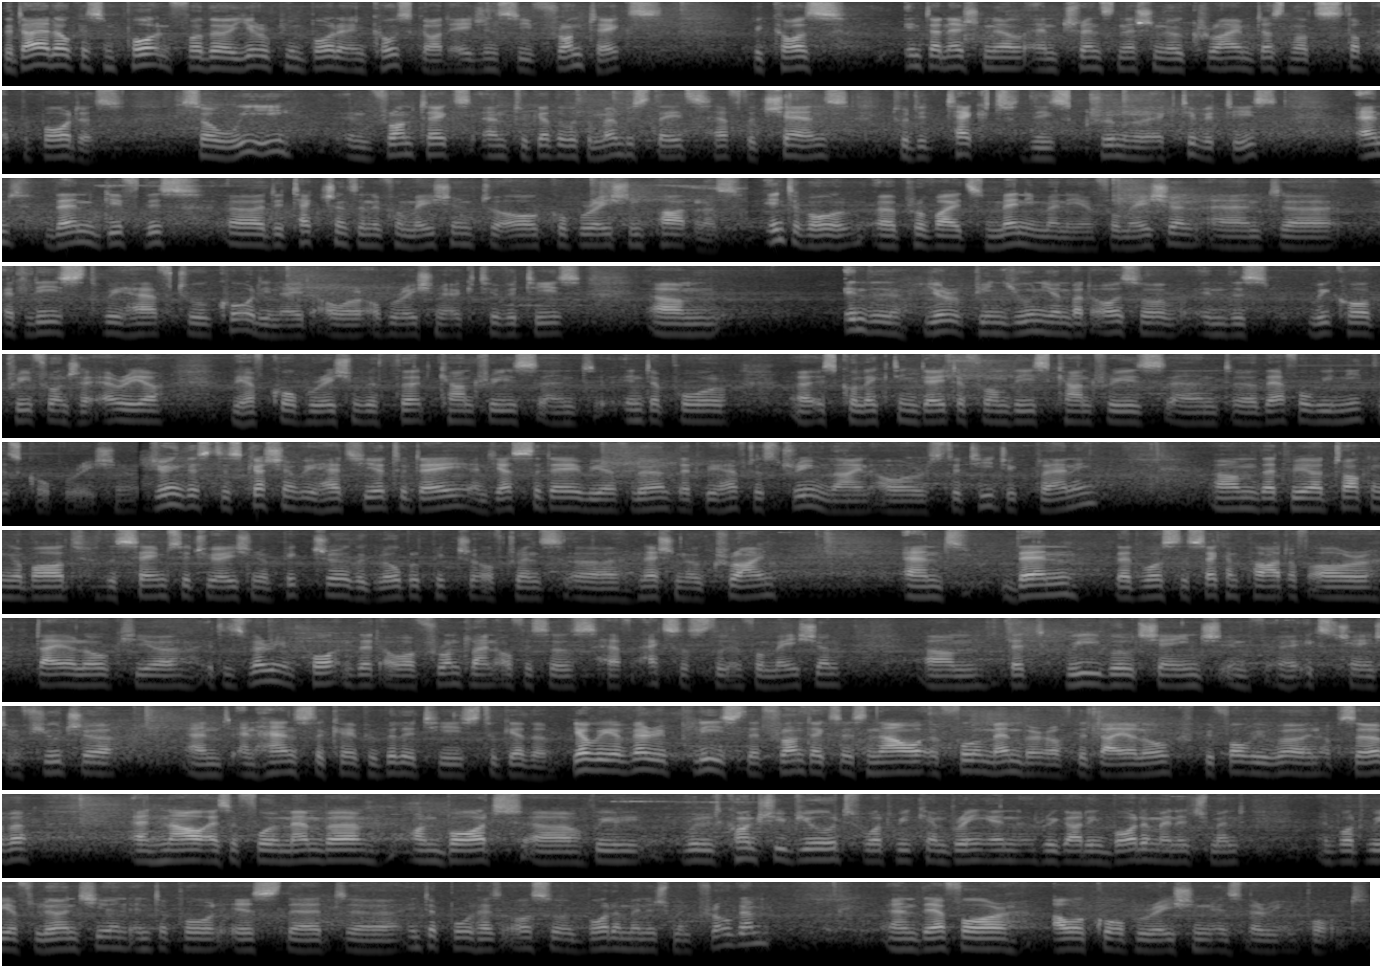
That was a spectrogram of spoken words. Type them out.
The dialogue is important for the European Border and Coast Guard Agency Frontex because international and transnational crime does not stop at the borders. So we in Frontex and together with the member states have the chance to detect these criminal activities and then give this uh, detections and information to our cooperation partners. Interpol uh, provides many, many information and uh, at least we have to coordinate our operational activities um, in the European Union but also in this we call pre-frontier area. We have cooperation with third countries and Interpol uh, is collecting data from these countries and uh, therefore we need this cooperation. During this discussion we had here today and yesterday we have learned that we have to streamline our strategic planning um, that we are talking about the same situation, a picture, the global picture of transnational uh, crime and then that was the second part of our dialogue here. It is very important that our frontline officers have access to information um, that we will change in, uh, exchange in future and enhance the capabilities together. Yeah, we are very pleased that Frontex is now a full member of the dialogue. Before we were an observer and now as a full member on board uh, we will contribute what we can bring in regarding border management and what we have learned here in Interpol is that uh, Interpol has also a border management program and therefore our cooperation is very important.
